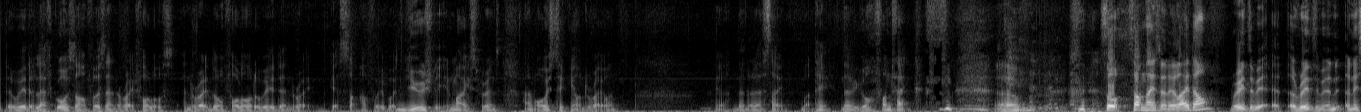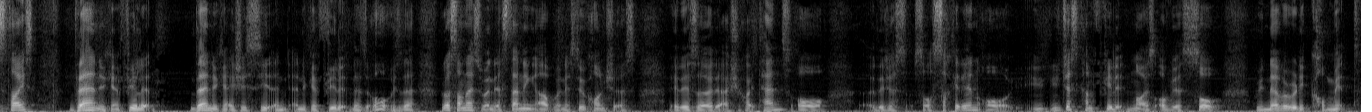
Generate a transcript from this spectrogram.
The way the left goes down first and the right follows. And the right don't follow all the way, then the right gets stuck halfway. But usually, in my experience, I'm always taking out the right one. Yeah, then the left side. But hey, there we go. Fun fact. um, so sometimes when they lie down, ready to be uh, ready to be anesthetized, then you can feel it. Then you can actually see it and, and you can feel it. There's oh, is there? Because sometimes when they're standing up, when they're still conscious, it is uh, they're actually quite tense, or they just sort of suck it in, or you, you just can't feel it. Not as obvious. So we never really commit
